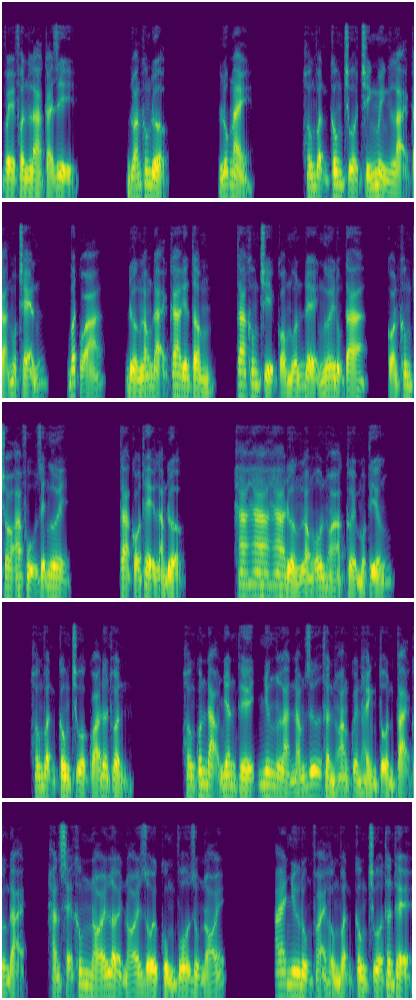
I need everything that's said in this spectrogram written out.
Về phần là cái gì? Đoán không được lúc này hồng vận công chúa chính mình lại cạn một chén bất quá đường long đại ca yên tâm ta không chỉ có muốn để ngươi đụng ta còn không cho a phụ giết ngươi. Ta có thể làm được. Ha ha ha đường long ôn hòa cười một tiếng. Hồng vận công chúa quá đơn thuần. Hồng quân đạo nhân thế nhưng là nắm giữ thần hoang quyền hành tồn tại cường đại hắn sẽ không nói lời nói dối cùng vô dụng nói. Ai như đụng phải hồng vận công chúa thân thể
